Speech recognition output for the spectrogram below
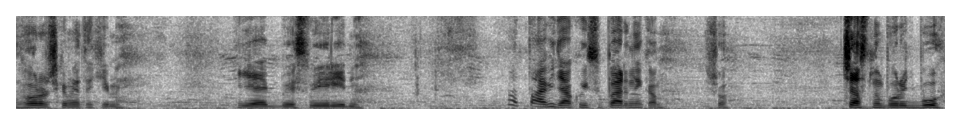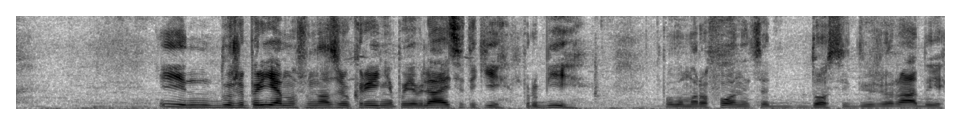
З горочками такими. Є якби своєрідна. А так, дякую суперникам, що чесну боротьбу. І дуже приємно, що в нас в Україні з'являються такі пробіги, полумарафони. Це досить дуже радує.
